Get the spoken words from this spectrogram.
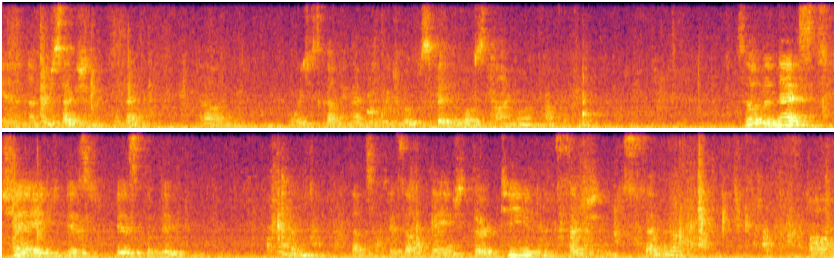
in another section of that, um, which is coming up, and which we'll spend the most time on probably. So the next change is, is the big one. That's, it's on page thirteen in section seven. Um,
